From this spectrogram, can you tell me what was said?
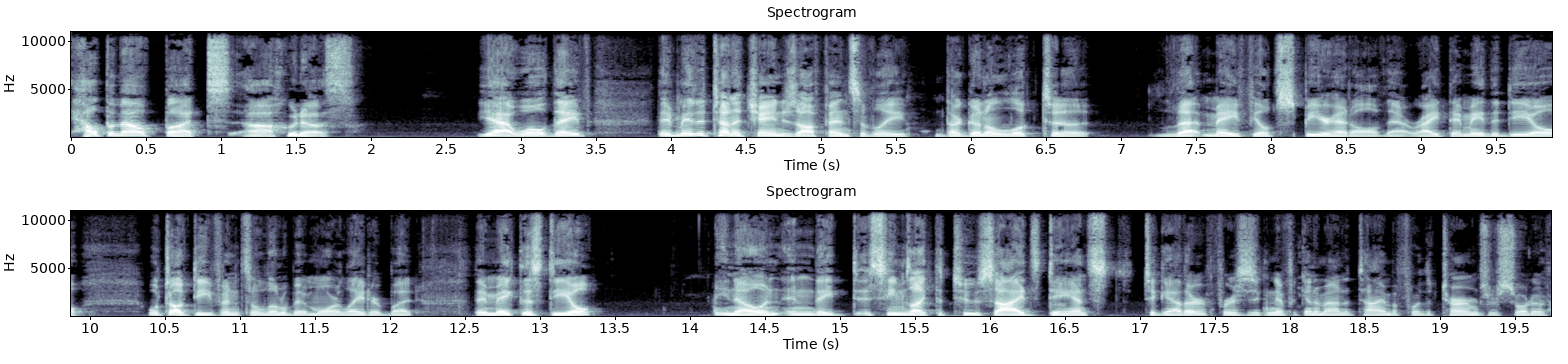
help him out, but uh, who knows? Yeah, well they've they've made a ton of changes offensively. They're going to look to let Mayfield spearhead all of that, right? They made the deal. We'll talk defense a little bit more later, but they make this deal you know, and, and they it seems like the two sides danced together for a significant amount of time before the terms were sort of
